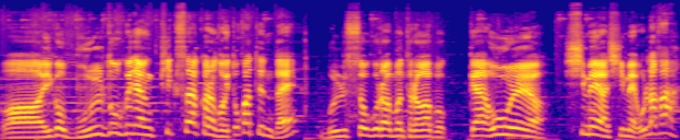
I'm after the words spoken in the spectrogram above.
와 이거 물도 그냥 픽스아크랑 거의 똑같은데? 물속으로 한번 들어가 볼까? 오예야 심해야 심해. 올라가.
